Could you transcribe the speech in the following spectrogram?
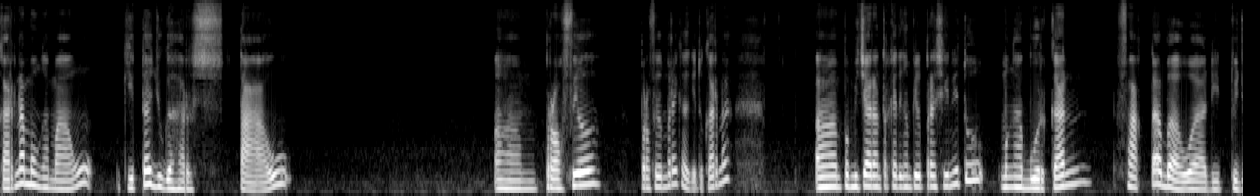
Karena mau nggak mau kita juga harus tahu um, profil profil mereka gitu karena um, pembicaraan terkait dengan pilpres ini tuh mengaburkan fakta bahwa di 17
